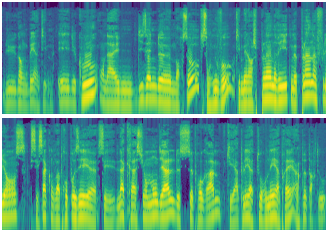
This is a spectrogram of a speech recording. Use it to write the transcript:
du gang B intime. Et du coup, on a une dizaine de morceaux qui sont nouveaux, qui mélangent plein de rythmes, plein d'influences. C'est ça qu'on va proposer. euh, C'est la création mondiale de ce programme qui est appelé à tourner après un peu partout.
